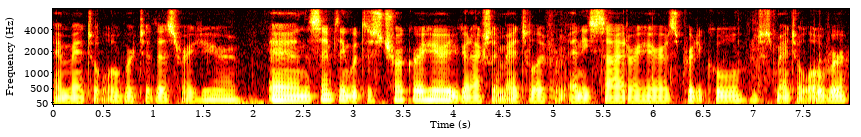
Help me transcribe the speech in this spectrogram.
and mantle over to this right here. And the same thing with this truck right here. You can actually mantle it from any side right here. It's pretty cool. Just mantle over.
